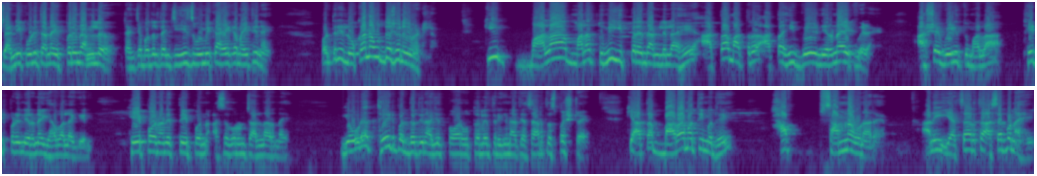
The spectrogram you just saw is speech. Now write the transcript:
ज्यांनी कोणी त्यांना इथपर्यंत आणलं त्यांच्याबद्दल त्यांची हीच भूमिका आहे का माहिती नाही. पण तरी लोकांना उद्देशून नाही म्हटलं की मला मला तुम्ही इथपर्यंत आणलेलं आहे. आता मात्र आता ही वेळ निर्णायक वेळ आहे. अशा वेळी तुम्हाला थेटपणे निर्णय घ्यावा लागेल. हे पण आणि ते पण असं करून चालणार नाही. एवढ्या थेट पद्धतीने अजित पवार उतरलेत रिंगणात याचा अर्थ स्पष्ट आहे की आता बारामतीमध्ये हा सामना होणार आहे. आणि याचा अर्थ असा पण आहे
